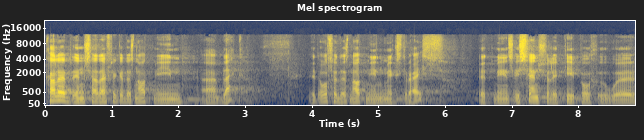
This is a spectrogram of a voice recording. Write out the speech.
Colored in South Africa does not mean uh, black. It also does not mean mixed race. It means essentially people who were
